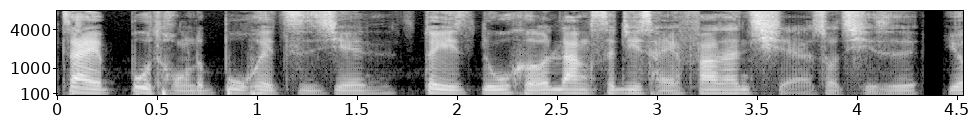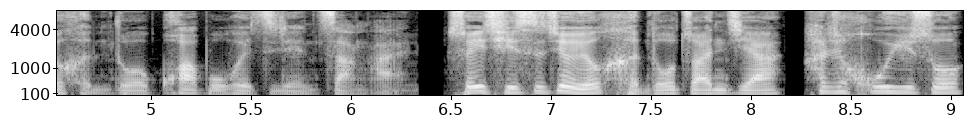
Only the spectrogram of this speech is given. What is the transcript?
在不同的部会之间，对如何让生技产业发展起来的时候，其实有很多跨部会之间的障碍。所以其实就有很多专家，他就呼吁说，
